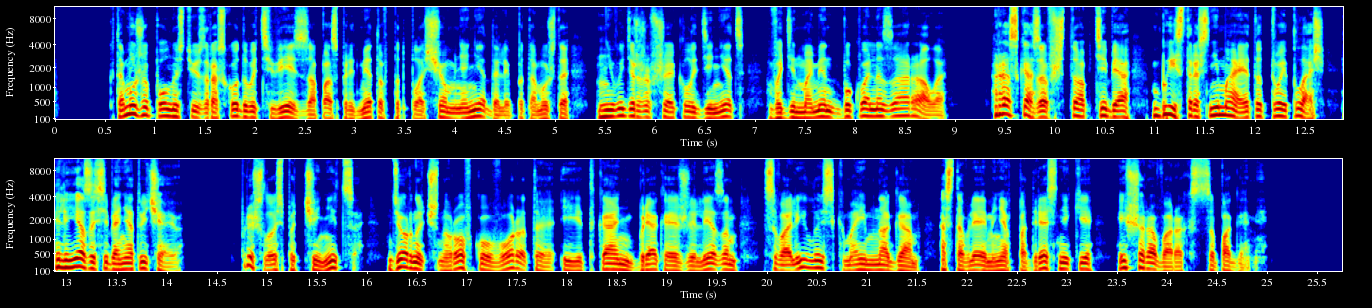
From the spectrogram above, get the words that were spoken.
К тому же полностью израсходовать весь запас предметов под плащом мне не дали, потому что не выдержавшая кладенец в один момент буквально заорала. «Рассказов, чтоб тебя! Быстро снимай этот твой плащ, или я за себя не отвечаю!» Пришлось подчиниться, дернуть шнуровку ворота, и ткань, брякая железом, свалилась к моим ногам, оставляя меня в подряснике и шароварах с сапогами.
